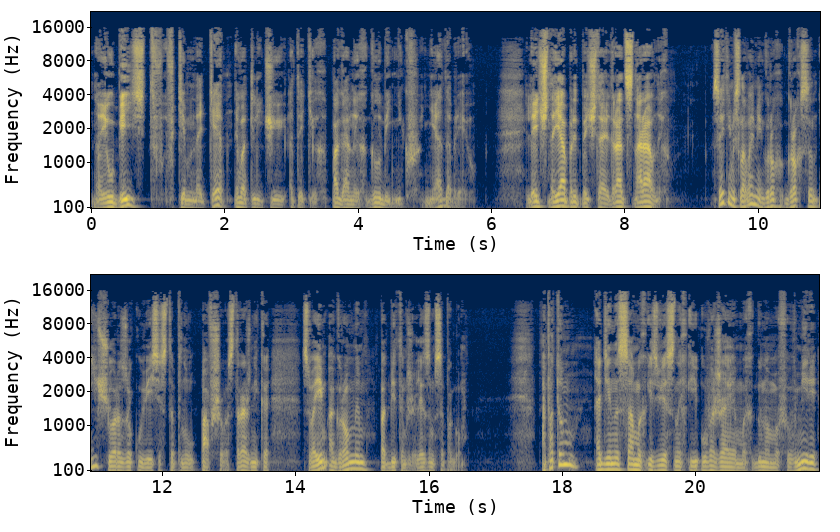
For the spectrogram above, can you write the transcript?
но и убийств в темноте, в отличие от этих поганых глубинников, не одобряю. Лично я предпочитаю драться на равных. С этими словами Грох Грохсон еще разок увесисто пнул павшего стражника своим огромным подбитым железом сапогом. А потом один из самых известных и уважаемых гномов в мире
